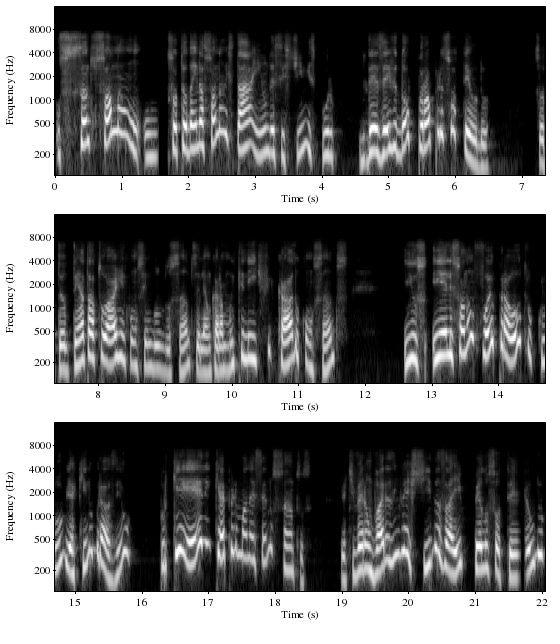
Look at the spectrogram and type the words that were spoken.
o Santos só não. O Soteudo ainda só não está em um desses times por desejo do próprio Soteudo. Soteudo tem a tatuagem com o símbolo do Santos, ele é um cara muito identificado com o Santos. E, os, e ele só não foi para outro clube aqui no Brasil porque ele quer permanecer no Santos. Já tiveram várias investidas aí pelo Soteudo.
